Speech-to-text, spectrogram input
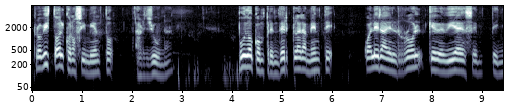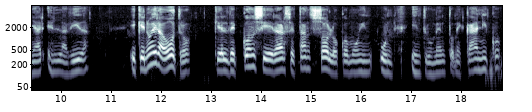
Provisto el conocimiento, Arjuna pudo comprender claramente cuál era el rol que debía desempeñar en la vida y que no era otro que el de considerarse tan solo como un instrumento mecánico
